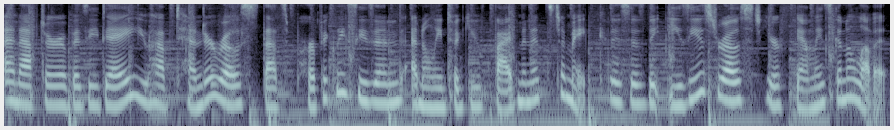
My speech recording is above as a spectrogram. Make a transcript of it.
And after a busy day, you have tender roast that's perfectly seasoned and only took you five minutes to make. This is the easiest roast. Your family's gonna love it.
